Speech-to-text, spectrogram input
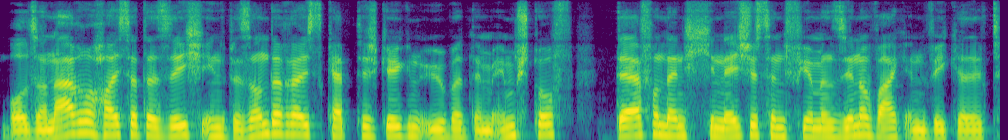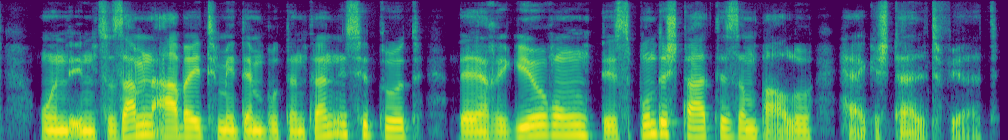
Bolsonaro äußerte sich insbesondere skeptisch gegenüber dem Impfstoff, der von den chinesischen Firmen Sinovac entwickelt und in Zusammenarbeit mit dem Butantan-Institut der Regierung des Bundesstaates São Paulo hergestellt wird.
